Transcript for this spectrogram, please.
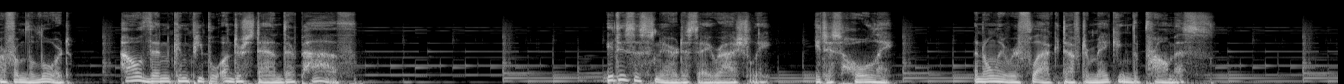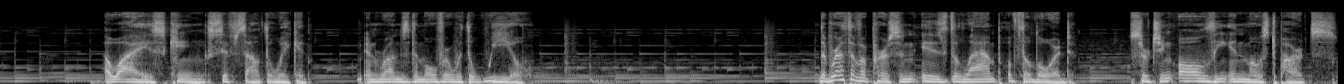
are from the Lord. How then can people understand their path? It is a snare to say rashly, It is holy, and only reflect after making the promise. A wise king sifts out the wicked and runs them over with a wheel. The breath of a person is the lamp of the Lord, searching all the inmost parts.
